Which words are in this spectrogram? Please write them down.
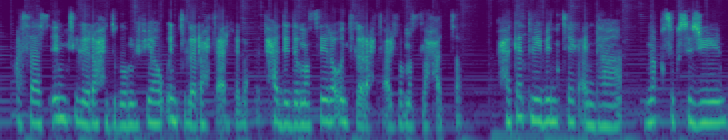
على أساس أنت اللي راح تقومي فيها وأنت اللي راح تعرفي تحددي مصيرها وأنت اللي راح تعرفي مصلحتها. حكت لي بنتك عندها نقص أكسجين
